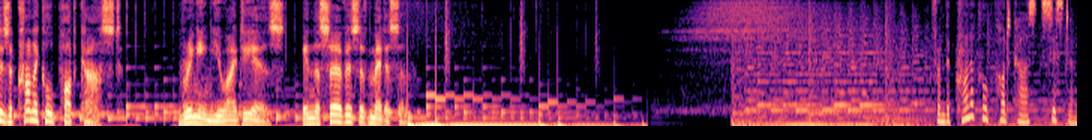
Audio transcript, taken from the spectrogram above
is a Chronicle podcast, bringing you ideas in the service of medicine. From the Chronicle podcast system.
